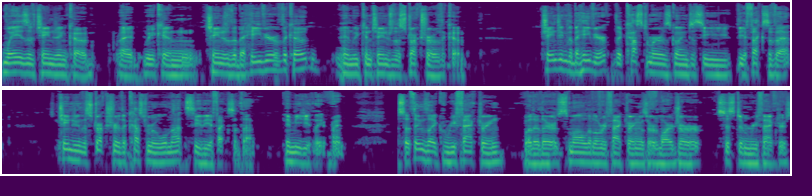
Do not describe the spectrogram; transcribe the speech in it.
ways of changing code, right? We can change the behavior of the code and we can change the structure of the code. Changing the behavior, the customer is going to see the effects of that changing the structure, the customer will not see the effects of that immediately, right? So things like refactoring, whether they're small little refactorings or larger system refactors,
